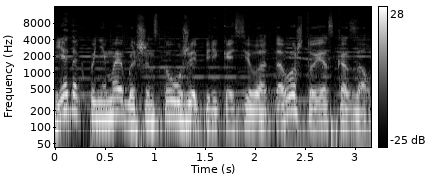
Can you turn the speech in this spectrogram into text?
Я так понимаю, большинство уже перекосило от того, что я сказал.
